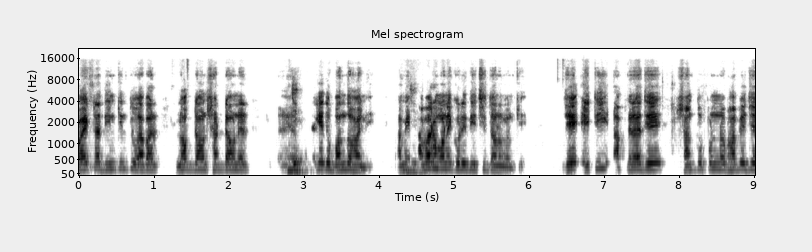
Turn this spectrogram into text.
কয়েকটা দিন কিন্তু আবার লকডাউন শাটডাউনের। তো বন্ধ হয়নি। আমি আবারও মনে করে দিয়েছি জনগণকে যে এটি আপনারা যে শান্তপূর্ণভাবে যে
